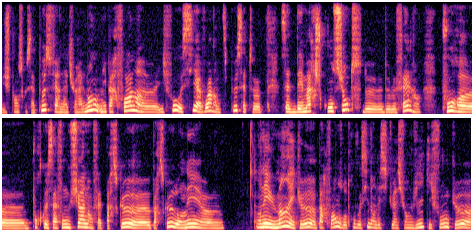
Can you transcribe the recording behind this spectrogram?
je pense que ça peut se faire naturellement, mais parfois, euh, il faut aussi avoir un petit peu cette, cette démarche consciente de, de le faire pour, pour que ça fonctionne en fait, parce que, parce que on est on est humain et que euh, parfois on se retrouve aussi dans des situations de vie qui font que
